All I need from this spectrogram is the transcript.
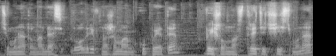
цю монету на 10 доларів. Нажимаємо купити. Вийшло у нас 36 монет.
